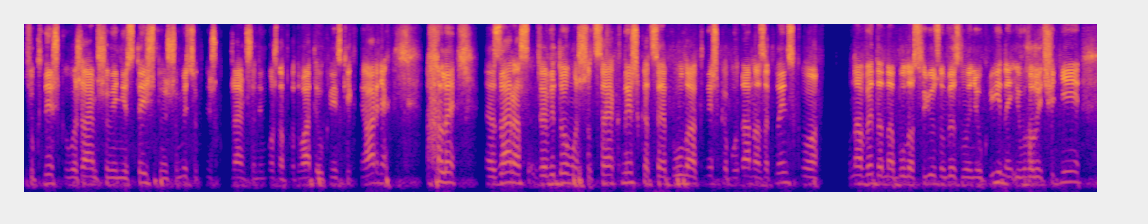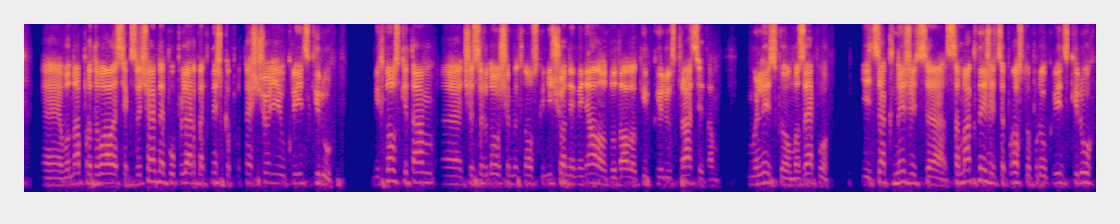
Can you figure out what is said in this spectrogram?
цю книжку вважаємо шовіністичною, що ми цю книжку вважаємо, що не можна продавати в українських книгарнях. Але е, зараз вже відомо, що ця книжка це була книжка Богдана Заклинського. Вона видана була Союзом визволення України і в Галичині. Е, Вона продавалася як звичайна популярна книжка про те, що є український рух. Міхновський там е, чи середовище Міхновського нічого не міняло, додало кілька ілюстрацій там Хмельницького, Мазепу. І ця книжиця, сама книжиця просто про український рух,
